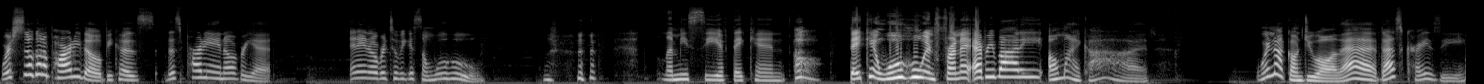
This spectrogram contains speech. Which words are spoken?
We're still gonna party though because this party ain't over yet. It ain't over till we get some woohoo. Let me see if they can. Oh, they can woohoo in front of everybody. Oh my god. We're not gonna do all that. That's crazy.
